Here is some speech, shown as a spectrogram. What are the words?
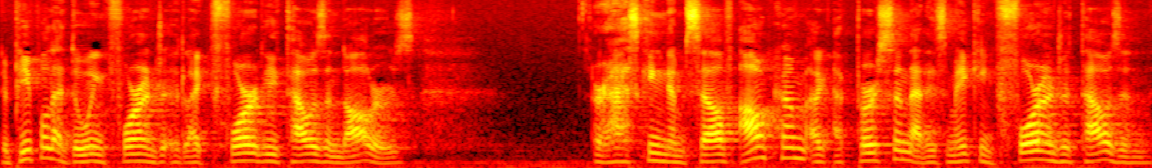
The people that doing 400, like $40,000 are asking themselves, how come a, a person that is making 400,000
